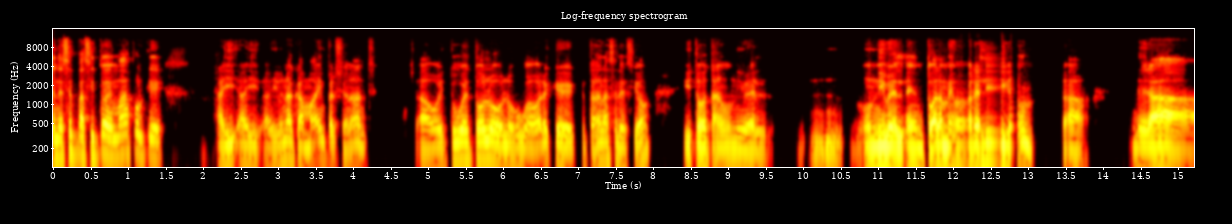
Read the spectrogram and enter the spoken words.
en ese pasito de más porque hay, hay, hay una camada impresionante. O sea, hoy tuve todos los, los jugadores que, que, están en la selección y todos están en un nivel, un nivel en todas las mejores ligas. O sea, era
